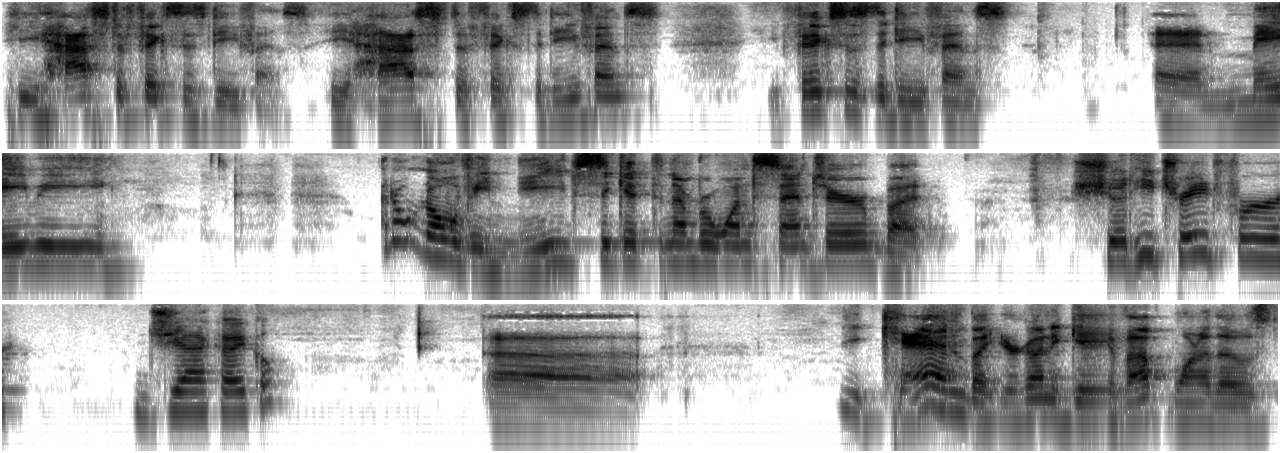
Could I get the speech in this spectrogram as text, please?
he has to fix his defense. He has to fix the defense. He fixes the defense, and maybe I don't know if he needs to get the number one center, but Should he trade for Jack Eichel? uh, you can, but you're going to give up one of those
